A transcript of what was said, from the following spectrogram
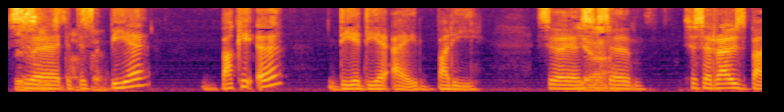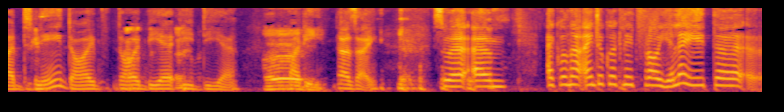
So dit is B bakkie E D D Y buddy. So ja. soos 'n soos 'n rosebud, nee, daai daai B E D buddy. Dis hy. So ehm um, ek wil nou eintlik ook net vra julle het 'n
